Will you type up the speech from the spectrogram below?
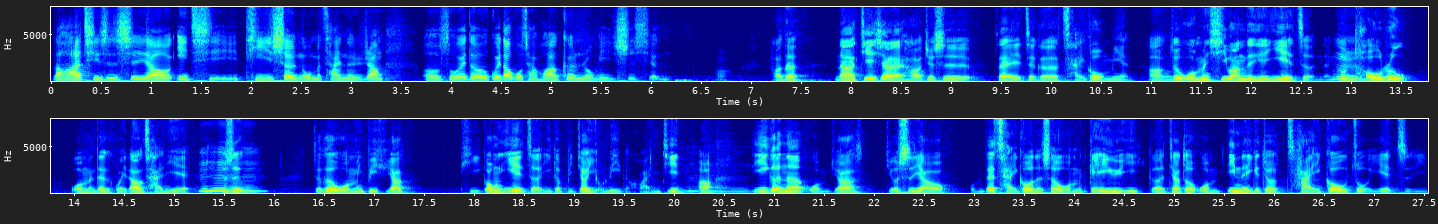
然后它其实是要一起提升，我们才能让呃所谓的轨道国产化更容易实现。哦，好的。那接下来哈，就是在这个采购面啊，就我们希望这些业者能够投入我们的轨道产业，就是这个我们必须要。提供业者一个比较有利的环境啊。第一个呢，我们就要就是要我们在采购的时候，我们给予一个叫做我们定了一个叫采购作业指引，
